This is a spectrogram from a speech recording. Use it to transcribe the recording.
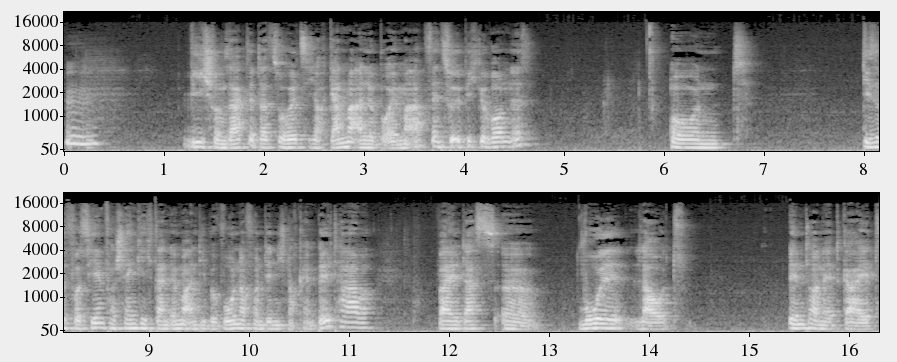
Mhm. Wie ich schon sagte, dazu holze ich auch gern mal alle Bäume ab, wenn es zu üppig geworden ist. Und diese Fossilien verschenke ich dann immer an die Bewohner, von denen ich noch kein Bild habe, weil das äh, wohl laut Internetguide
